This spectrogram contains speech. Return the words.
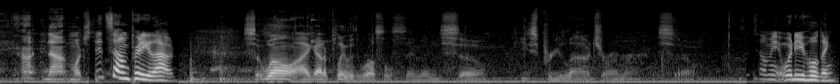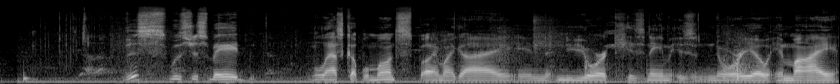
not not much. It sound pretty loud. So well, I got to play with Russell Simmins, so he's a pretty loud drummer. So So tell me, what are you holding? This was just made in the last couple months by my guy in New York. His name is Norio Imai,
